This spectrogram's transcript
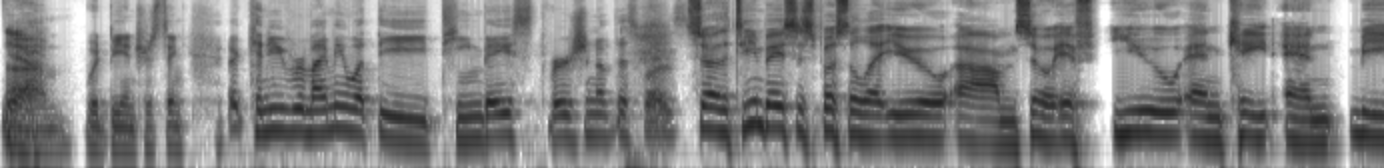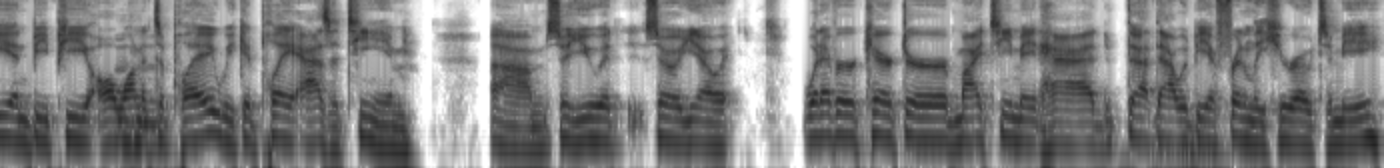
yeah, um, would be interesting. Uh, can you remind me what the team based version of this was? So the team based is supposed to let you. Um, so if you and Kate and me and BP all mm-hmm. wanted to play, we could play as a team. Um, so you would, so you know whatever character my teammate had, that that would be a friendly hero to me.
